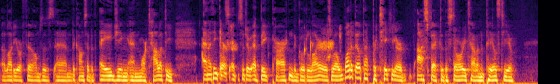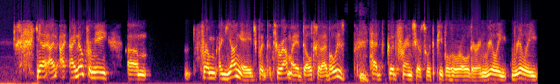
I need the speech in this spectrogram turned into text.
a lot of your films is um, the concept of aging and mortality. And I think that's yes. such a, a, big part in The Good Liar as well. What about that particular aspect of the storytelling appeals to you? Yeah, I, I know for me, um, from a young age, but throughout my adulthood, I've always had good friendships with people who are older and really, really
